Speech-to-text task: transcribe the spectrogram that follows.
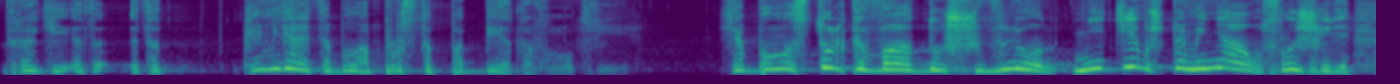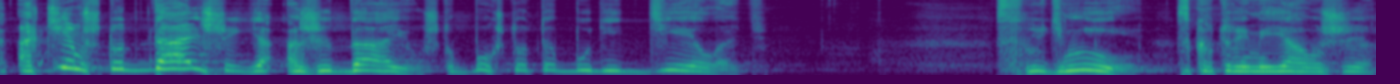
дорогие, это, это, для меня это была просто победа внутри. Я был настолько воодушевлен не тем, что меня услышали, а тем, что дальше я ожидаю, что Бог что-то будет делать с людьми, с которыми я уже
